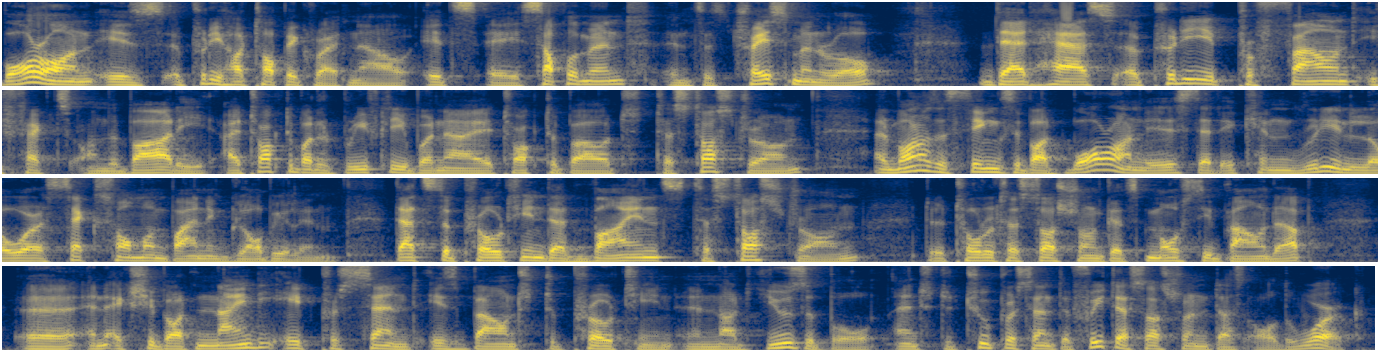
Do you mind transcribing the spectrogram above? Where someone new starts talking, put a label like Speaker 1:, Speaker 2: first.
Speaker 1: Boron is a pretty hot topic right now. It's a supplement, it's a trace mineral that has a pretty profound effects on the body. I talked about it briefly when I talked about testosterone. And one of the things about boron is that it can really lower sex hormone binding globulin. That's the protein that binds testosterone. The total testosterone gets mostly bound up. Uh, and actually about 98% is bound to protein and not usable. And the 2% of free testosterone does all the work.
